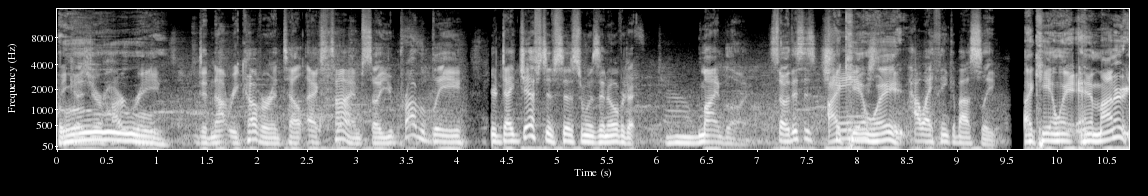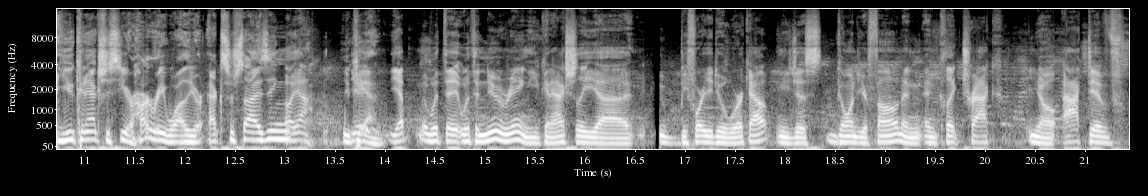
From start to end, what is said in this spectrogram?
Because your heart rate did not recover until X time. So you probably your digestive system was in overdrive. Mind blowing. So this is I can't wait. how I think about sleep. I can't wait. And a monitor, you can actually see your heart rate while you're exercising. Oh yeah, You can. Yep. With the with the new ring, you can actually uh, before you do a workout, you just go onto your phone and, and click track, you know, active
